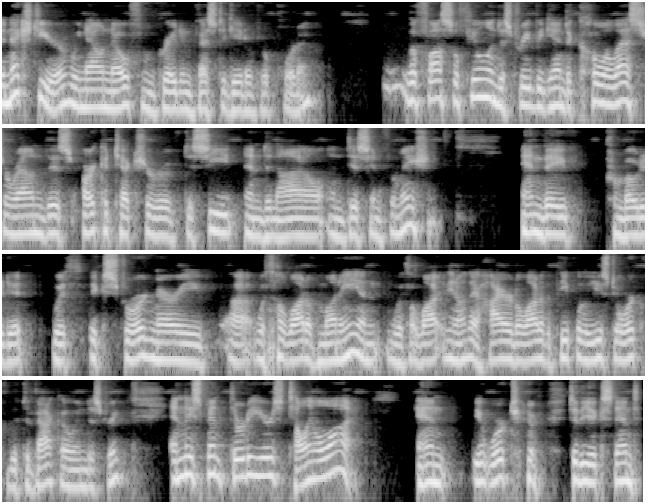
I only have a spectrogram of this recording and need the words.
the next year, we now know from great investigative reporting, the fossil fuel industry began to coalesce around this architecture of deceit and denial and disinformation. And they promoted it with extraordinary, uh, with a lot of money and with a lot, you know, they hired a lot of the people who used to work for the tobacco industry, and they spent 30 years telling a lie. And it worked to the extent,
